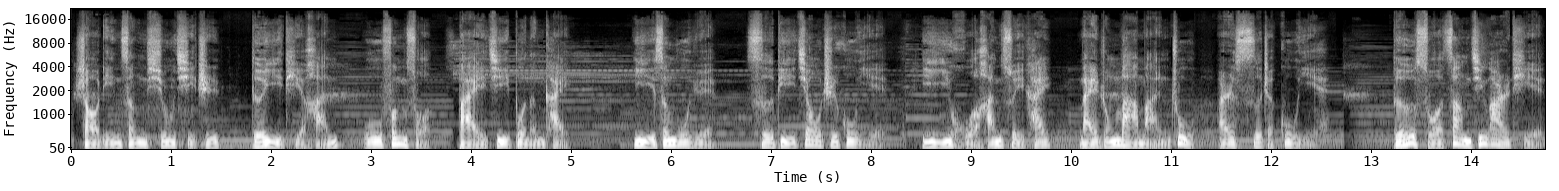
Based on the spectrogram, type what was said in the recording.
少林僧修葺之，得一铁函，无封锁，百计不能开。一僧悟曰：“此必交之故也。”已以火寒碎开，乃容蜡满柱而撕者故也。得所藏经二帖。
